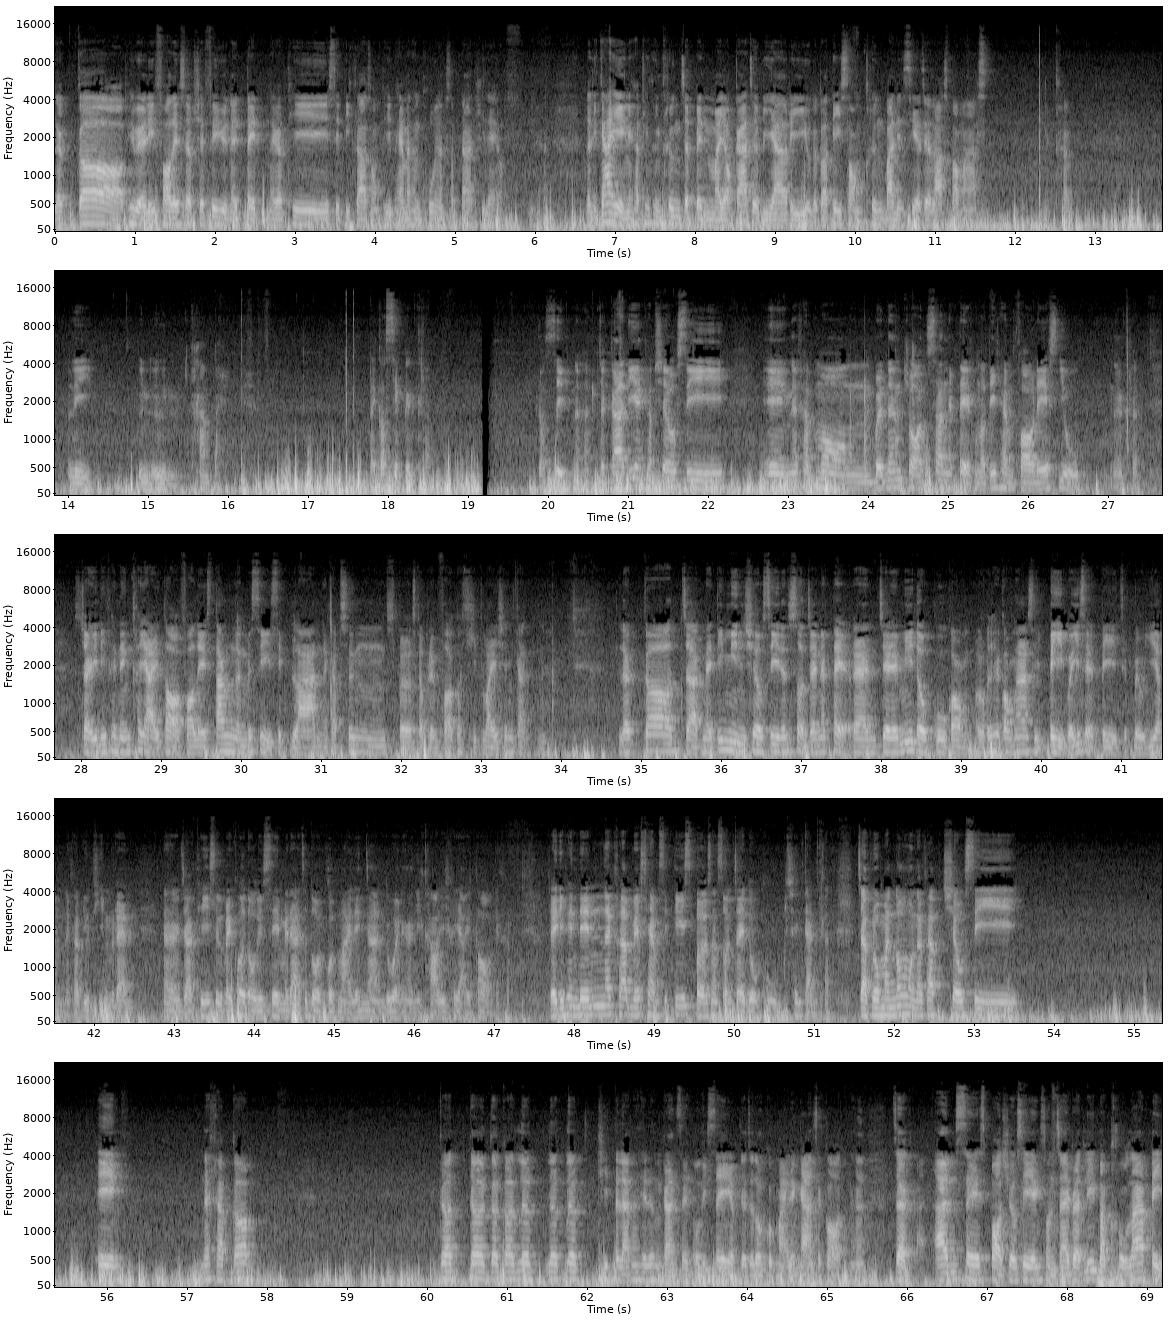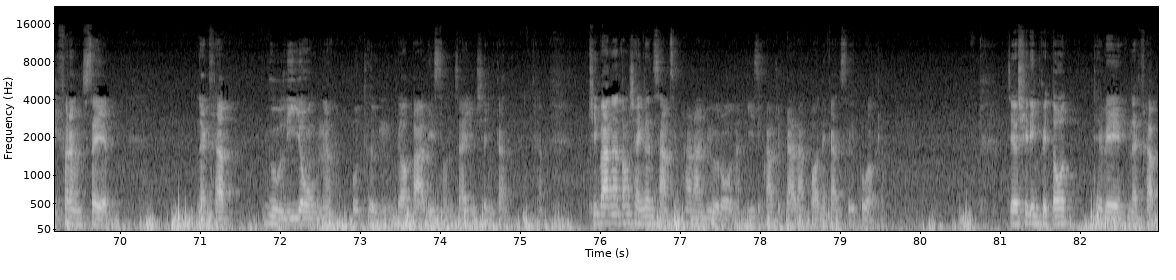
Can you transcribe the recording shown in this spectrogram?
แล้วก็พรีเมียร์ลีกฟอเรสต์กับเชฟฟิลด์ยูไนเต็ดนะครับที่ซิตี้คลาสสองทีมแพ้มาทั้งคู่นะสัปดาห์ที่แล้วลาลีกาเองนะครับเที่ยงคืนครึ่งจะเป็นมายอร์กาเจอบิยาร์เรอัลแล้วก็ตีสองครึ่งบาเลนเซียเจอลาสปามาสนะครับลีกอื่นๆข้ามไป ไป gossip กันครับ gossip นะฮะจากการ์เดียนครับเชลซีเองนะครับมองเบรนดันจอห์นสันนักเตะของนอตติงแฮมฟอเรสต์อยู่นะครับ จากอินดิเพนเดนต์ขยายต่อฟอร์เรสตั้งเงินไว้ 40 ล้านนะครับ ซึ่งสเปอร์สกับเบรนฟอร์ดก็คิดไว้เช่นกันนะแล้วก็จากไนน์ตี้มินเชลซีนั้นสนใจนักเตะแรนเจเรมี่โดกูกองเออไม่ใช่กองหน้าสิปีกไว้21ปีจากเบลเยียมนะครับ อยู่ทีมแรนหลังจากที่ซื้อไมเคิลโอลิเซ่ไม่ได้จะโดนกฎหมายเล่นงานด้วยนะครับนี่ข่าวที่ขยายต่อนะครับจากอินดิเพนเดนต์นะครับเวสต์แฮมซิตี้สเปอร์สสนใจโดกูเช่นกันครับ จากโรมาโน่นะครับเชลซีเอง นะครับก็ก็ก็ก็ก็เลิกเลิกเลิกคิดไปแล้วทั้งเรื่องของการเซ็นโอลิเซ่เดี๋ยวจะโดนกฎหมายเรื่องงานซะก่อนนะฮะ จากอันเซสปอร์ตเชลซียังสนใจแบรดลีย์บาร์โคล่าปีกฝรั่งเศสนะครับยู่ลียงนะ พูดถึงก็ปารีสสนใจอยู่เช่นกันครับคิดว่าน่าต้องใช้เงิน 35 ล้านยูโรนะ 29.8 ล้านปอนด์ในการซื้อตัวครับ เจลชิลิงปิโตเทเวนะครับ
